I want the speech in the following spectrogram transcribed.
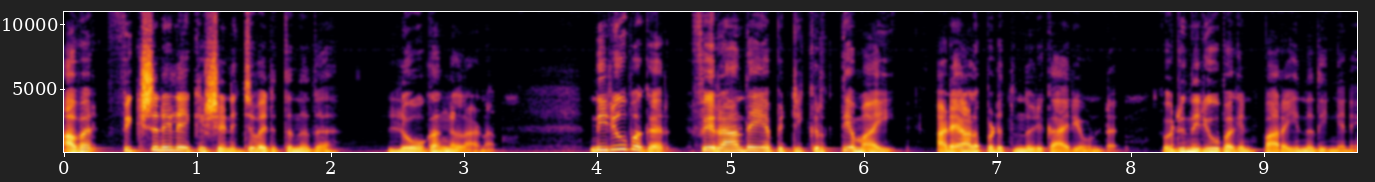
അവർ ഫിക്ഷനിലേക്ക് ക്ഷണിച്ചു വരുത്തുന്നത് ലോകങ്ങളാണ്. നിരൂപകർ ഫിറാന്തയെപ്പറ്റി കൃത്യമായി അടയാളപ്പെടുത്തുന്ന ഒരു കാര്യമുണ്ട്. ഒരു നിരൂപകൻ പറയുന്നത് ഇങ്ങനെ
